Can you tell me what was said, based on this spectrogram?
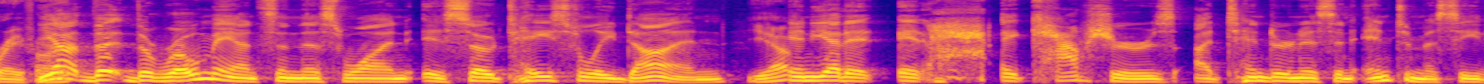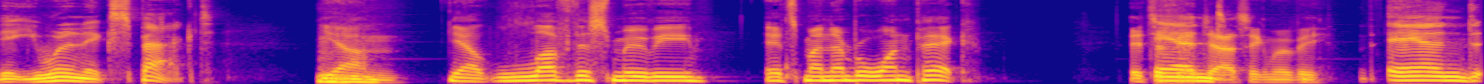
Braveheart. Yeah, the the romance in this one is so tastefully done, Yep. and yet it it it captures a tenderness and intimacy that you wouldn't expect. yeah, Mhm. yeah. Love this movie. It's my number one pick. It's a And- fantastic movie And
